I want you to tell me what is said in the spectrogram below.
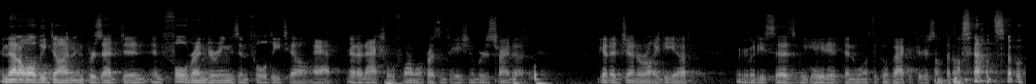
And that'll all be done and presented in, in full renderings in full detail at, at an actual formal presentation. We're just trying to get a general idea. If everybody says we hate it, then we'll have to go back and figure something else out, so.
